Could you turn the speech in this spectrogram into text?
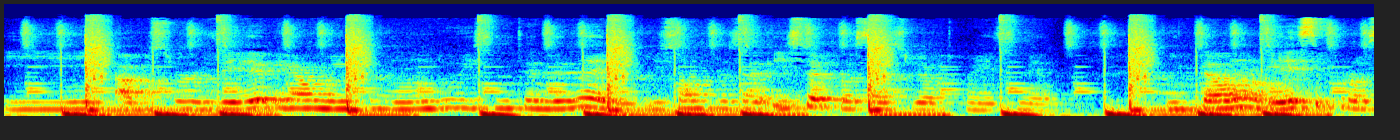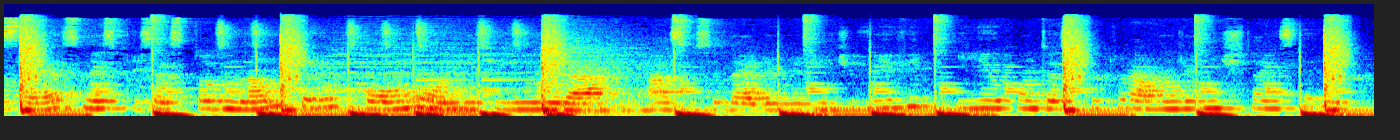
e absorver realmente o mundo e se entender nele. Isso é, um processo, isso é processo de autoconhecimento. Então, esse processo, nesse processo todo, não tem como a gente ignorar a sociedade onde a gente vive e o contexto cultural onde a gente está inserido.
